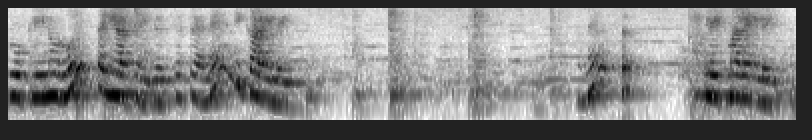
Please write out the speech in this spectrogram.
રોટલીનો રોલ તૈયાર થઈ ગયો છે તો એને નીકાળી લઈશું અને પ્લેટમાં લઈ લઈશું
